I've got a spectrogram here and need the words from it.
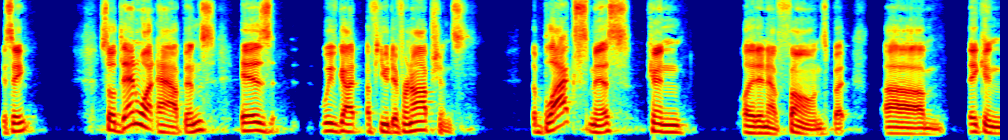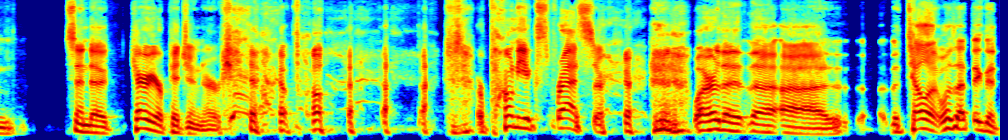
You see? So then what happens is we've got a few different options. The blacksmiths can, well, they didn't have phones, but um, they can send a carrier pigeon or or Pony Express or what are the the uh, the tele what was that thing that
